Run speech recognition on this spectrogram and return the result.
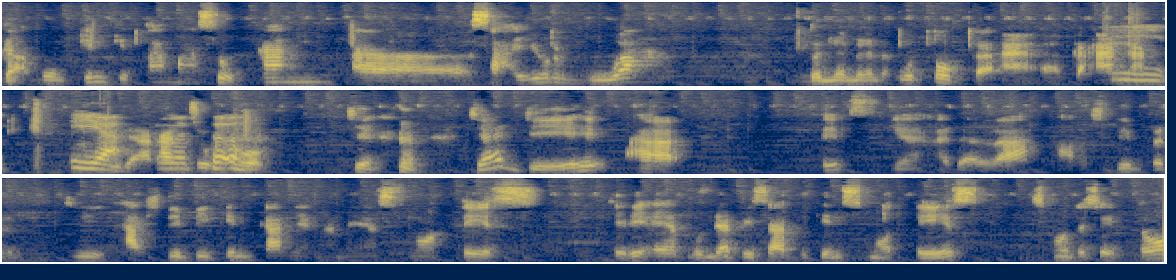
nggak mungkin kita masukkan uh, sayur buah benar-benar utuh ke, ke anak iya, tidak akan betul. cukup. Jadi uh, tipsnya adalah harus diber, di, harus dibikinkan yang namanya smoothies. Jadi ayah bunda bisa bikin smoothies. Smoothies itu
